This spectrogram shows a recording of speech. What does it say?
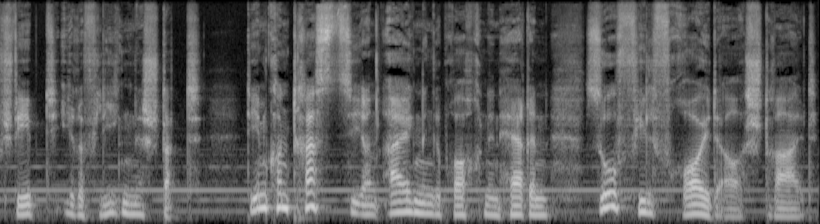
schwebt ihre fliegende Stadt, die im Kontrast zu ihren eigenen gebrochenen Herren so viel Freude ausstrahlt.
